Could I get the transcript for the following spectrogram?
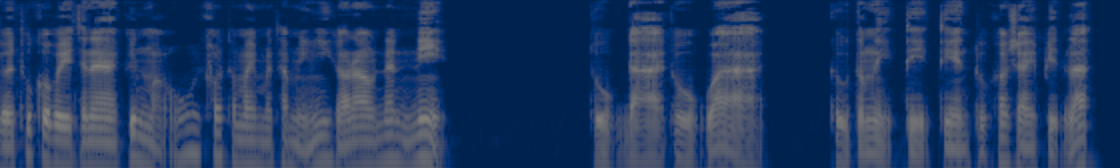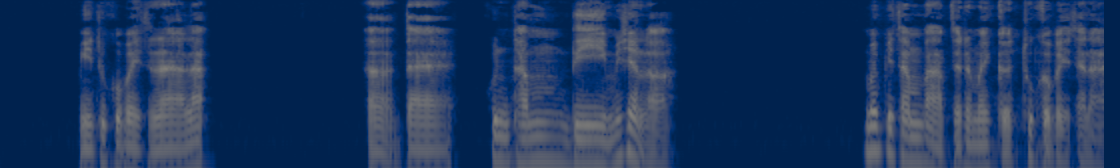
เกิดทุกขเวทนาขึ้นมาโอ้ยเขาทำไมมาทำอย่างนี้กับเรานั่นนี่ ถูกด่าถูกว่า ถูกตำหนิติเตียนถูกเข้าใจผิดละ มีทุกขเวทนาละอ่าแต่คุณทำดีไม่ใช่เหรอ ไม่ไปทำบาปแต่ทำไมเกิดทุกขเวทนา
